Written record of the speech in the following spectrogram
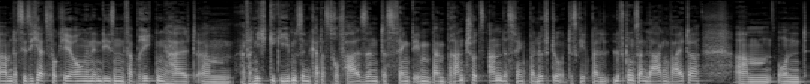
ähm, dass die Sicherheitsvorkehrungen in diesen Fabriken halt ähm, einfach nicht gegeben sind, katastrophal sind. Das fängt eben beim Brandschutz an, das fängt bei Lüftung, das geht bei Lüftungsanlagen weiter ähm, und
